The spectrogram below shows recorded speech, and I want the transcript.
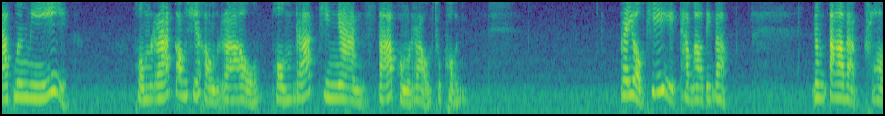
รักเมืองนี้ ผมรักกองเชียร์ของเรา ผมรักทีมงานสตาฟของเราทุกคน ประโยคที่ทำเอาติ๊กแบบน้ำตาแบบคลอ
